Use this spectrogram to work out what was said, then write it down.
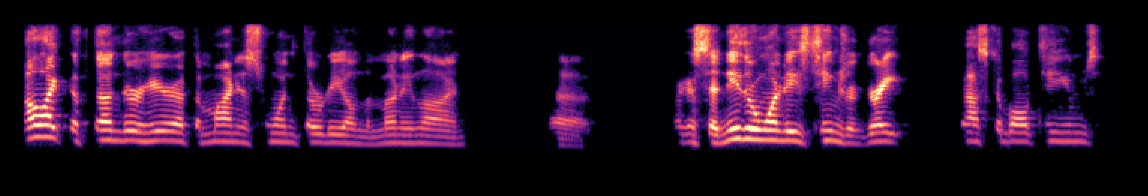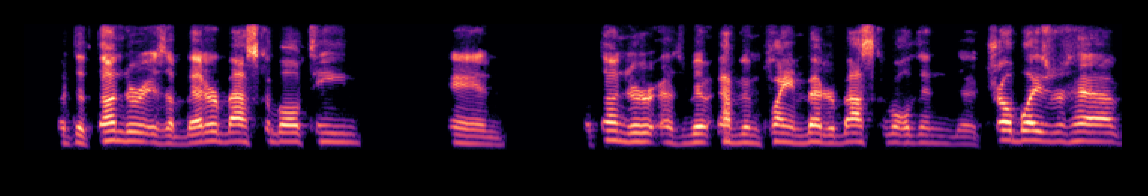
I like the Thunder here at the minus 130 on the money line. Uh, like I said, neither one of these teams are great basketball teams, but the Thunder is a better basketball team. And the Thunder has been, have been playing better basketball than the Trailblazers have.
